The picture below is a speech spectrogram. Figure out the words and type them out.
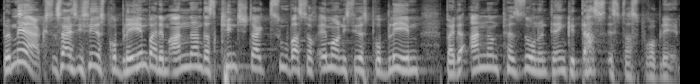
bemerkst. Das heißt, ich sehe das Problem bei dem anderen, das Kind steigt zu, was auch immer, und ich sehe das Problem bei der anderen Person und denke, das ist das Problem.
